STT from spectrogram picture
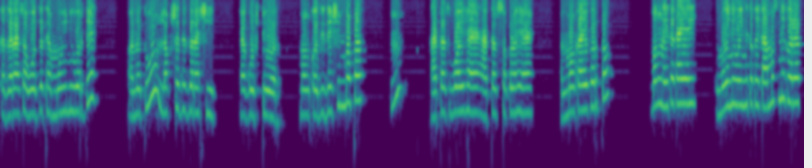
का जरासा वज त्या मोहिनीवर दे. आणि तू लक्ष दे जराशी या गोष्टीवर. मग कधी देशील बापा? आताच वय आहे आताच सगळं हे आहे. आणि मग काय करतो? मग नाही तर काय आहे? मोहिनी वहिनी तर काही कामच नाही करत.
